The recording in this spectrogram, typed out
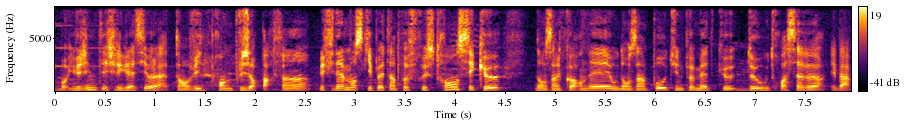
Bon, imagine, es chez les glaciers, voilà, as envie de prendre plusieurs parfums, mais finalement, ce qui peut être un peu frustrant, c'est que dans un cornet ou dans un pot, tu ne peux mettre que deux ou trois saveurs. Et eh ben,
